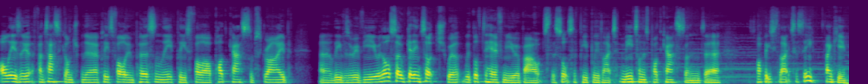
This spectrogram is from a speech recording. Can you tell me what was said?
Ollie is a fantastic entrepreneur. Please follow him personally. Please follow our podcast, subscribe. uh, leave us a review, and also get in touch. we would love to hear from you about the sorts of people you'd like to meet on this podcast and uh, topics you'd like to see. Thank you.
